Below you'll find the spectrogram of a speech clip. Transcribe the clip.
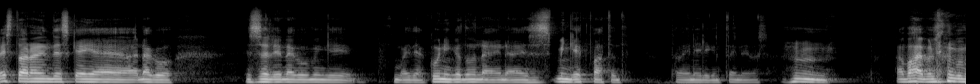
restoranides käia ja nagu. ja siis oli nagu mingi, ma ei tea, kuningatunne on ju ja siis mingi hetk vaatad, davai nelikümmend tonni elas hmm.. Aga vahepeal nagu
